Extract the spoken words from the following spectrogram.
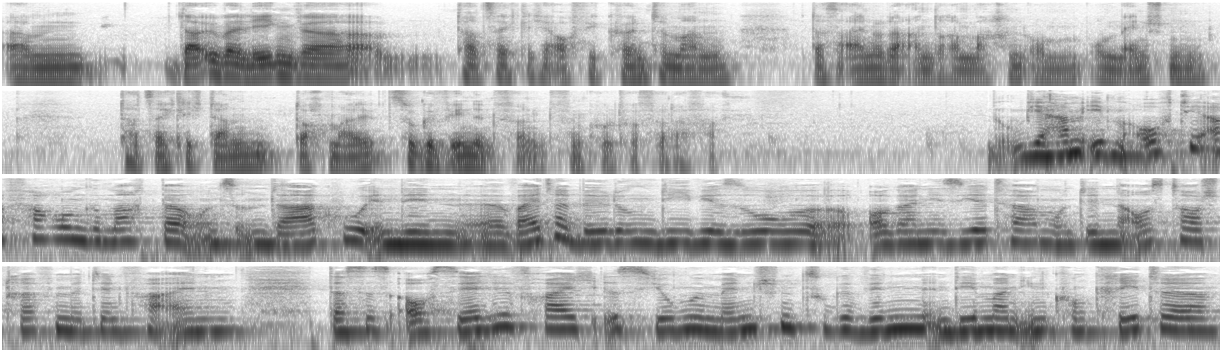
Ähm, da überlegen wir tatsächlich auch, wie könnte man das ein oder andere machen, um, um Menschen tatsächlich dann doch mal zu gewinnen für, für einen Kulturförderverein. Wir haben eben auch die Erfahrung gemacht bei uns im DAKU in den äh, Weiterbildungen, die wir so äh, organisiert haben und den Austauschtreffen mit den Vereinen, dass es auch sehr hilfreich ist, junge Menschen zu gewinnen, indem man ihnen konkrete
